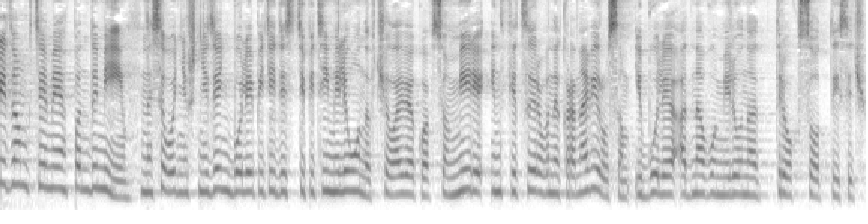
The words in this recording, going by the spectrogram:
Перейдем к теме пандемии. На сегодняшний день более 55 миллионов человек во всем мире инфицированы коронавирусом и более 1 миллиона 300 тысяч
